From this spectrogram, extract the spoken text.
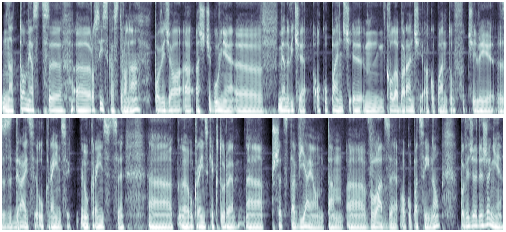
natomiast rosyjska strona powiedziała, a, a szczególnie e, mianowicie okupanci, e, kolaboranci okupantów, czyli zdrajcy ukraińcy, ukraińscy, e, ukraińskie, które przedstawiają tam władzę okupacyjną, powiedzieli, że nie,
